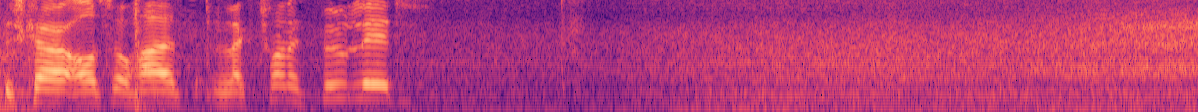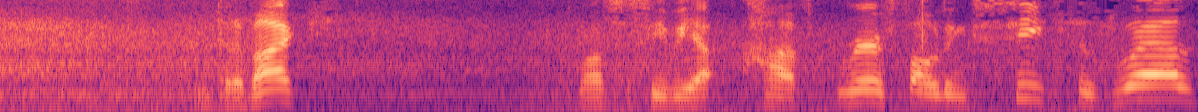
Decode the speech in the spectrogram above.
This car also has an electronic boot lid. Into the back. You also see we have rear folding seats as well,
